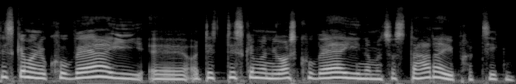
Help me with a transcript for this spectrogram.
Det skal man jo kunne være i, øh, og det, det skal man jo også kunne være i, når man så starter i praktikken.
